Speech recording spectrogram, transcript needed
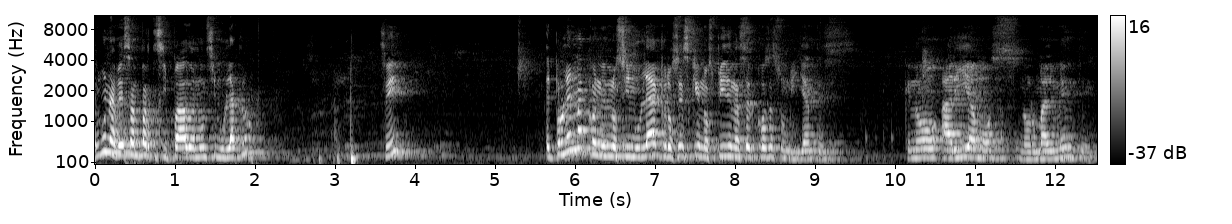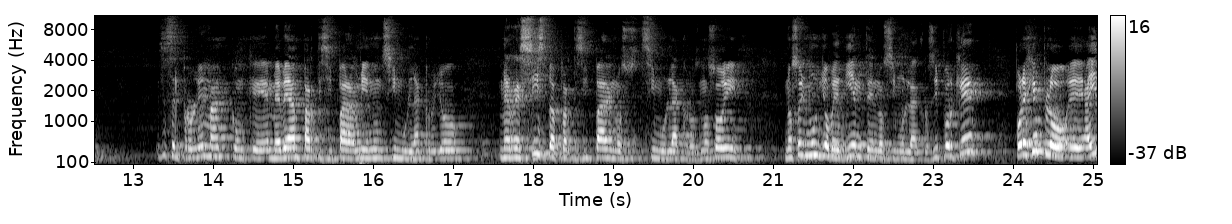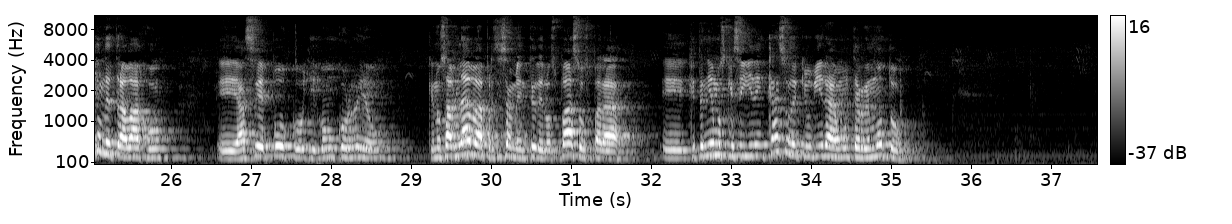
¿Alguna vez han participado en un simulacro? ¿Sí? El problema con los simulacros es que nos piden hacer cosas humillantes que no haríamos normalmente. Ese es el problema con que me vean participar a mí en un simulacro. Yo me resisto a participar en los simulacros. No soy, no soy muy obediente en los simulacros. ¿Y por qué? Por ejemplo, eh, ahí donde trabajo, eh, hace poco llegó un correo que nos hablaba precisamente de los pasos para eh, que teníamos que seguir en caso de que hubiera un terremoto.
